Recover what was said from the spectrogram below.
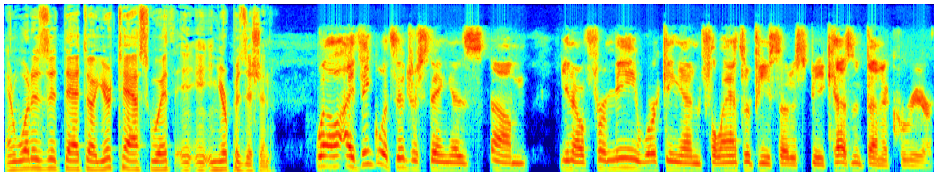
and what is it that uh, you're tasked with in, in, your position? Well, I think what's interesting is, um, you know, for me, working in philanthropy, so to speak, hasn't been a career.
